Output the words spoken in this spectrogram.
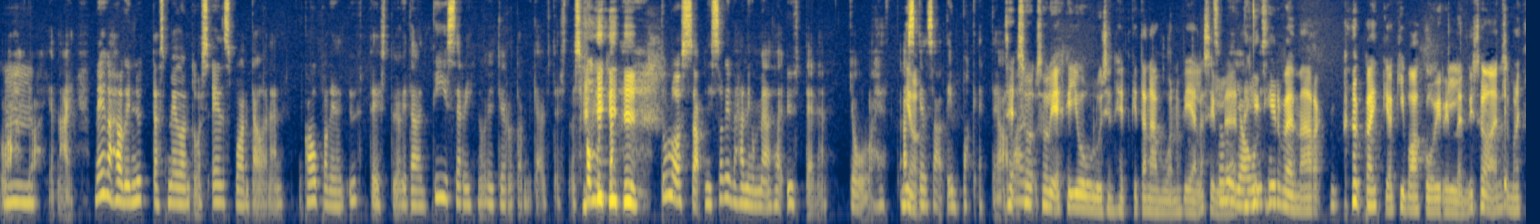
lahja Mm. ja näin. Meillähän oli nyt tässä, meillä on tuossa ensi vuonna tällainen kaupallinen yhteistyö, eli tällainen tiiseri, no ei kerrota mikä yhteistyö se on, mutta tulossa, niin se oli vähän niin kuin meidän sellainen yhteinen joululahja. Joo. Äsken saatiin paketteja Se, se, se oli ehkä jouluisin hetki tänä vuonna vielä silleen, että jouluisin. hirveä määrä kaikkia kivaa koirille, niin se on aina semmoinen,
